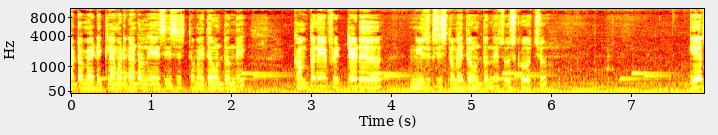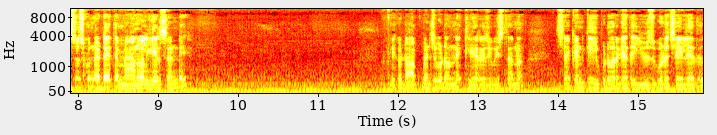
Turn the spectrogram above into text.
Automatic climate control AC system అయితే ఉంటుంది. కంపెనీ ఫిట్టెడ్ మ్యూజిక్ సిస్టమ్ అయితే ఉంటుంది చూసుకోవచ్చు. గేర్ చూసుకున్నట్టయితే మాన్యువల్ గేర్స్ అండి. మీకు డాక్యుమెంట్స్ కూడా ఉన్నాయి క్లియర్గా చూపిస్తాను. సెకండ్కి ఇప్పటి వరకు అయితే యూజ్ కూడా చేయలేదు.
